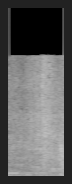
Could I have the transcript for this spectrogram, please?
Good night.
